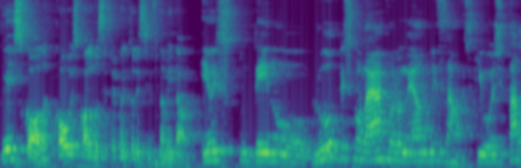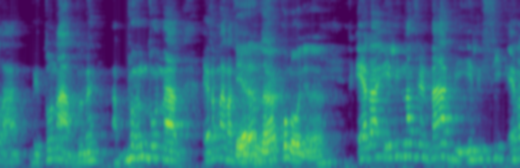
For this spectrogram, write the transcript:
E a escola? Qual escola você frequentou desse ensino fundamental? Eu estudei no Grupo Escolar Coronel Luiz Alves, que hoje está lá, detonado, né? Abandonado. Era maravilhoso. Era na colônia, né? Era, ele na verdade, ele fica, era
